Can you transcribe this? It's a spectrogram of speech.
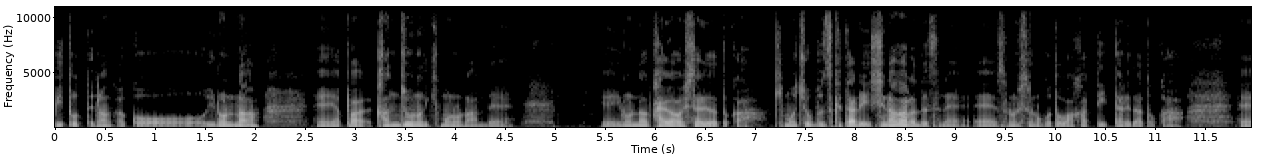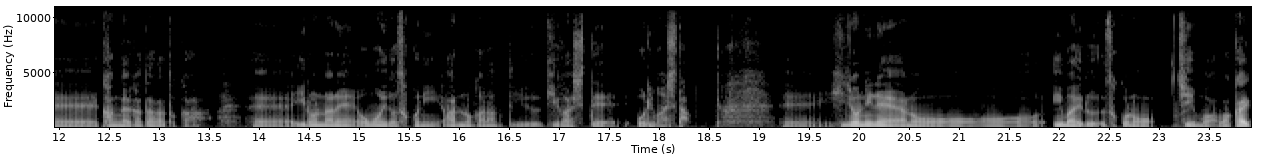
々ってなんかこう、いろんな、えーやっぱ感情の生き物なんで、えーいろんな会話をしたりだとか、気持ちをぶつけたりしながらですね、えその人のことを分かっていったりだとか、え考え方だとか、えいろんなね、思いがそこにあるのかなっていう気がしておりました。えー非常にね、あのー今いるそこのチームは若い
